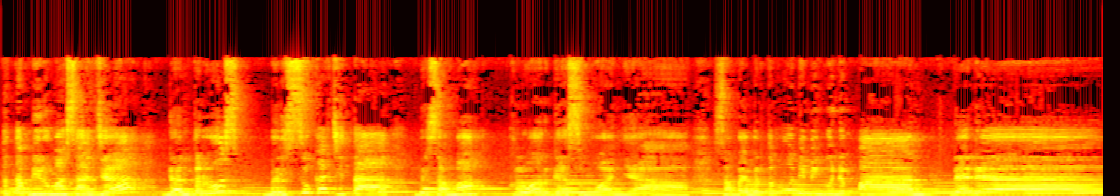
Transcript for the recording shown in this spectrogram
tetap di rumah saja dan terus bersuka cita bersama keluarga semuanya. Sampai bertemu di minggu depan. Dadah.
